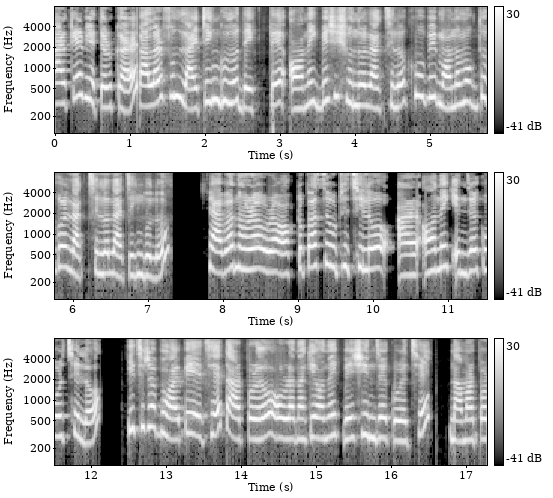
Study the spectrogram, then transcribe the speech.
পার্কের ভেতরকার কালারফুল লাইটিংগুলো দেখতে অনেক বেশি সুন্দর লাগছিল, খুবই মনোমুগ্ধকর লাগছিল লাইটিংগুলো। সাবান ওরা ওরা অক্টোপাসে উঠেছিল আর অনেক এনজয় করছিল। কিছুটা ভয় পেয়েছে, তারপরেও ওরা নাকি অনেক বেশি এনজয় করেছে, নামার পর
